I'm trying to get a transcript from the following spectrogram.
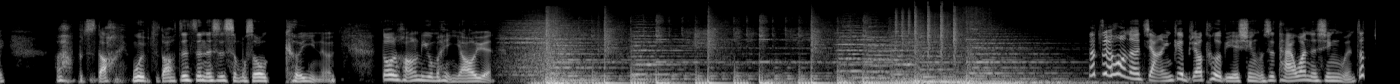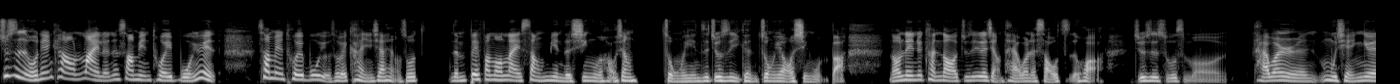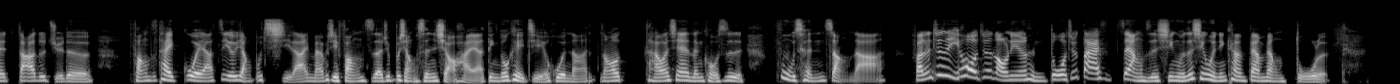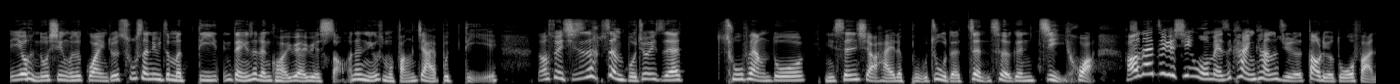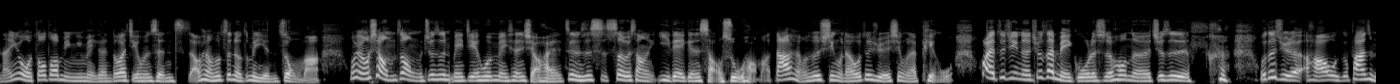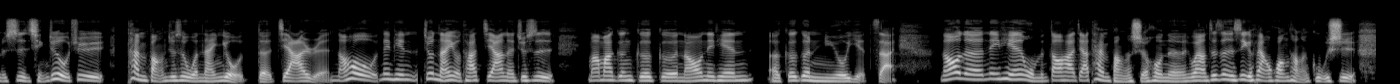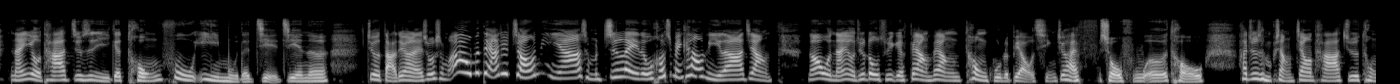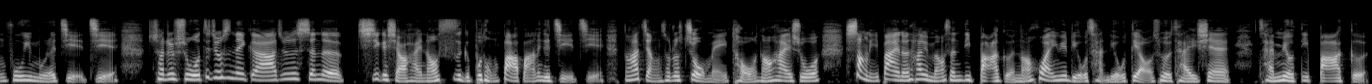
啊，不知道我也不知道，这真的是什么时候可以呢？都好像离我们很遥远。最后呢，讲一个比较特别的新闻，是台湾的新闻。这就是我那天看到赖了那上面推播，因为上面推播有时候会看一下，想说能被放到赖上面的新闻，好像总而言之就是一个很重要的新闻吧。然后那天就看到，就是在讲台湾的少子化，就是说什么台湾人目前因为大家都觉得房子太贵啊，自己都养不起啦，也买不起房子啊，就不想生小孩啊，顶多可以结婚啊。然后台湾现在人口是负成长的。啊，反正就是以后就是老年人很多，就大概是这样子的新闻。这新闻已经看非常非常多了，也有很多新闻是关于就是出生率这么低，你等于是人口还越来越少嘛，那你为什么房价还不跌？然后所以其实政府就一直在。出非常多你生小孩的补助的政策跟计划。好，那这个新闻我每次看一看都觉得到底有多烦呢？因为我周遭明明每个人都在结婚生子啊，我想说真的有这么严重吗？我想说像我们这种就是没结婚没生小孩，真的是社会上异类跟少数好吗？大家想说新闻来，我就觉得新闻来骗我。后来最近呢，就在美国的时候呢，就是 我就觉得好，我发生什么事情？就是我去探访，就是我男友的家人，然后那天就男友他家呢，就是妈妈跟哥哥，然后那天呃哥哥女友也在。然后呢？那天我们到他家探访的时候呢，我想这真的是一个非常荒唐的故事。男友他就是一个同父异母的姐姐呢。就打电话来说什么啊，我们等下去找你啊，什么之类的。我好久没看到你啦，这样。然后我男友就露出一个非常非常痛苦的表情，就还手扶额头。他就是很不想叫他就是同父异母的姐姐。他就说这就是那个啊，就是生了七个小孩，然后四个不同爸爸那个姐姐。然后他讲的时候就皱眉头，然后他还说上礼拜呢，他原本要生第八个，然后后来因为流产流掉，所以才现在才没有第八个。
